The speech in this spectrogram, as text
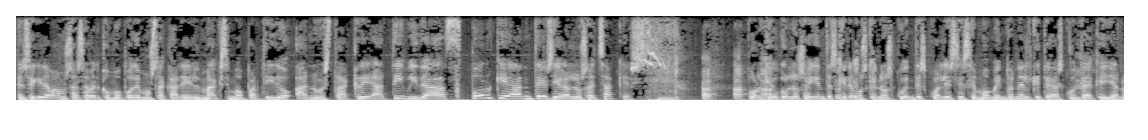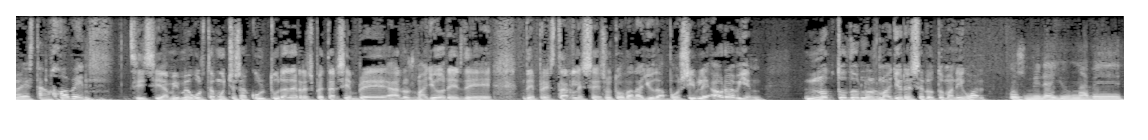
Enseguida vamos a saber cómo podemos sacar el máximo partido a nuestra creatividad, porque antes llegan los achaques. Porque con los oyentes queremos que nos cuentes cuál es ese momento en el que te das cuenta de que ya no eres tan joven. Sí, sí, a mí me gusta mucho esa cultura de respetar siempre a los mayores, de, de prestarles eso, toda la ayuda posible. Ahora bien, no todos los mayores se lo toman igual. Pues mira, yo una vez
